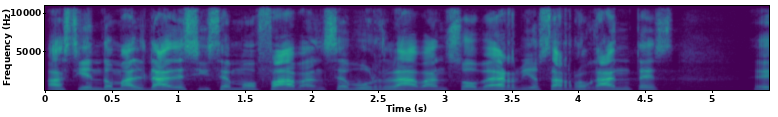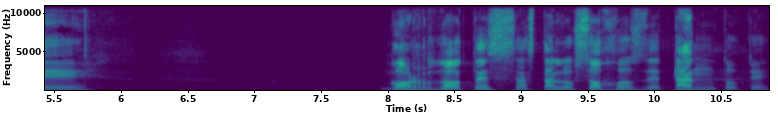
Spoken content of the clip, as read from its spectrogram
haciendo maldades y se mofaban, se burlaban, soberbios, arrogantes. Eh, gordotes hasta los ojos de tanto que...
